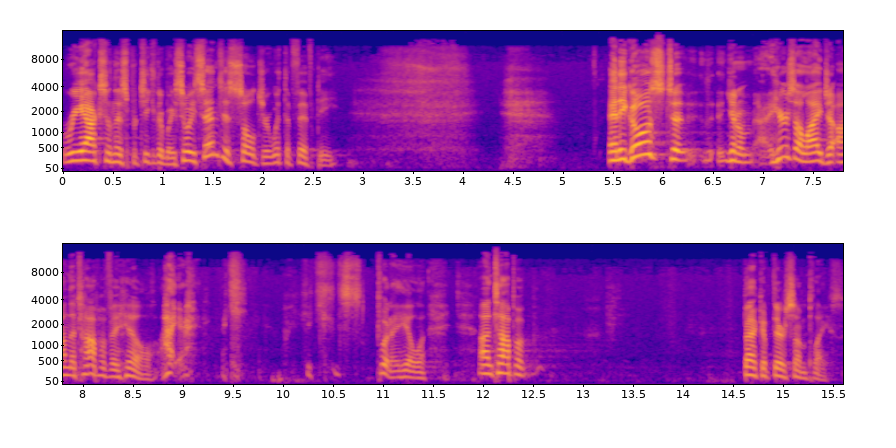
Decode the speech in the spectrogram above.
reacts in this particular way. So he sends his soldier with the 50. And he goes to, you know, here's Elijah on the top of a hill. I, I put a hill on top of, back up there someplace.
